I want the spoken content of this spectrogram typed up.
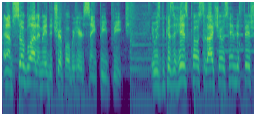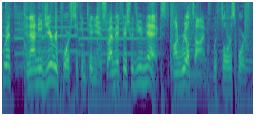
and I'm so glad I made the trip over here to St. Pete Beach. It was because of his post that I chose him to fish with, and I need your reports to continue so I may fish with you next on Reel Time with Florida Sportsman.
